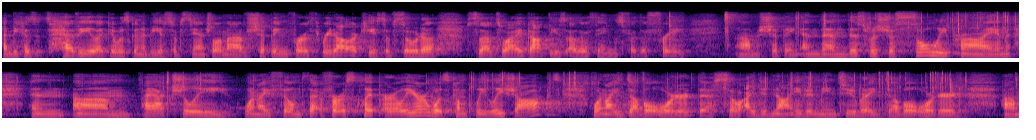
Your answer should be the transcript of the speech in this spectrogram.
And because it's heavy, like it was going to be a substantial amount of shipping for a $3 case of soda. So that's why I got these other things for the free um, shipping. And then this was just solely Prime. And um, I actually, when I filmed that first clip earlier, was completely shocked when I double ordered this. So I did not even mean to, but I double ordered um,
